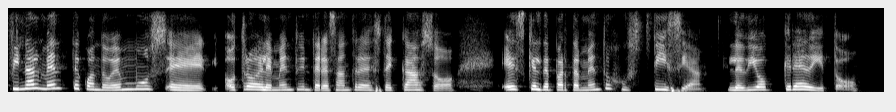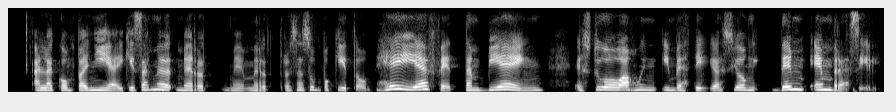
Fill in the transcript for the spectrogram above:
finalmente, cuando vemos eh, otro elemento interesante de este caso, es que el Departamento de Justicia le dio crédito a la compañía y quizás me, me, retroceso un poquito. GIF también estuvo bajo investigación en Brasil.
